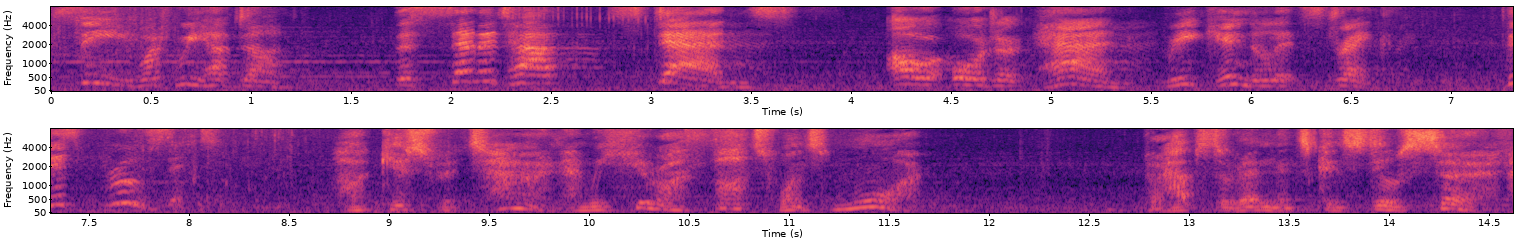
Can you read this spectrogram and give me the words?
See what we have done. The Cenotaph stands. Our order can rekindle its strength. This proves it. Our gifts return and we hear our thoughts once more. Perhaps the remnants can still serve.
